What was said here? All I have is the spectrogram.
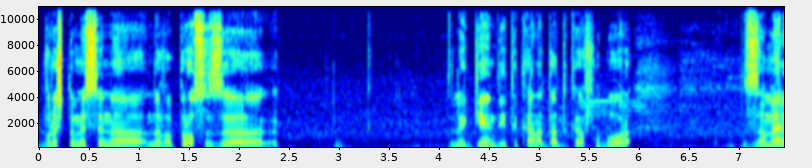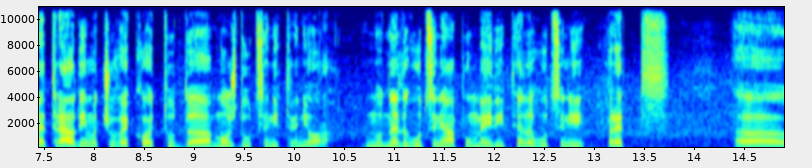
връщаме се на, на въпроса за легенди и така нататък в отбора. За мен трябва да има човек, който да може да оцени треньора. Но не да го оценява по медиите, а да го оцени пред а,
